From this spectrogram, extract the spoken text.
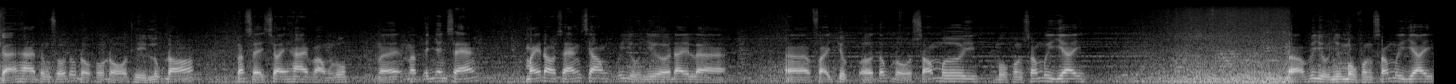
cả hai thông số tốc độ khẩu độ thì lúc đó nó sẽ xoay hai vòng luôn. Đấy, nó tính ánh sáng máy đo sáng xong ví dụ như ở đây là à, phải chụp ở tốc độ 60 1 phần 60 giây. Đó ví dụ như 1 phần 60 giây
